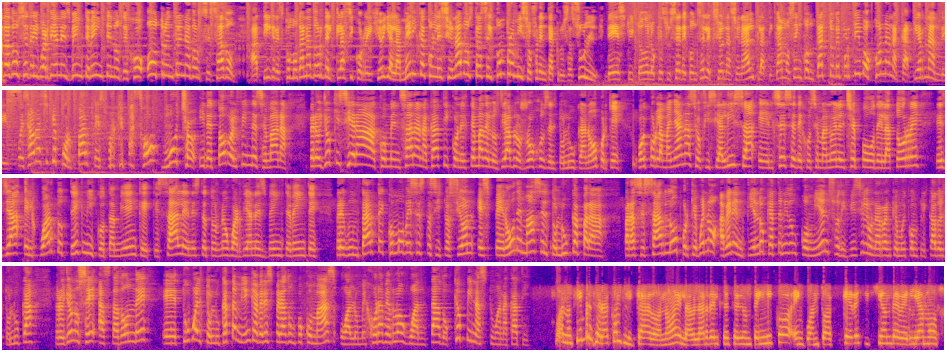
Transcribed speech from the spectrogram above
Jornada 12 del Guardianes 2020 nos dejó otro entrenador cesado, a Tigres como ganador del Clásico Regio y al América con lesionados tras el compromiso frente a Cruz Azul. De esto y todo lo que sucede con Selección Nacional platicamos en Contacto Deportivo con Ana Katy Hernández. Pues ahora sí que por partes, porque pasó mucho y de todo el fin de semana. Pero yo quisiera comenzar, Ana Katy, con el tema de los Diablos Rojos del Toluca, ¿no? Porque hoy por la mañana se oficializa el cese de José Manuel El Chepo de la Torre. Es ya el cuarto técnico también que, que sale en este torneo Guardianes 2020. Preguntarte cómo ves esta situación. ¿Esperó de más el Toluca para, para cesarlo? Porque, bueno, a ver, entiendo que ha tenido un comienzo difícil, un arranque muy complicado el Toluca, pero yo no sé hasta dónde eh, tuvo el Toluca también que haber esperado un poco más o a lo mejor haberlo aguantado. ¿Qué opinas tú, Ana Katy? Bueno, siempre será complicado, ¿no? El hablar del cese de un técnico en cuanto a qué decisión deberíamos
